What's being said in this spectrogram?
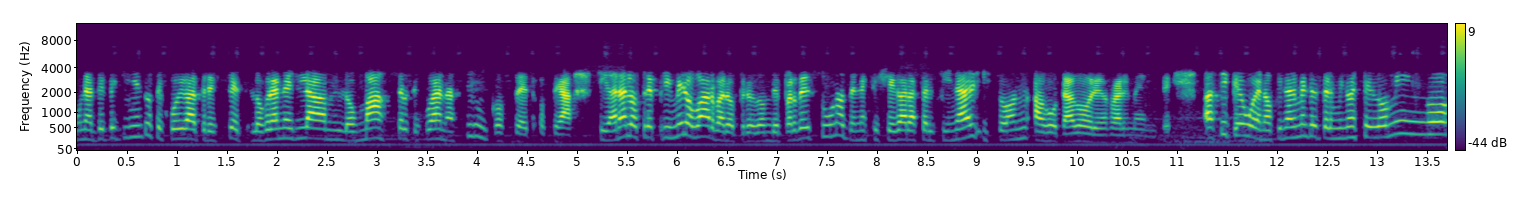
una TP 500 se juega a tres sets, los gran slam, los masters se juegan a cinco sets, o sea, si ganas los tres primeros, bárbaro, pero donde perdés uno tenés que llegar hasta el final y son agotadores realmente. Así que bueno, finalmente terminó este domingo,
